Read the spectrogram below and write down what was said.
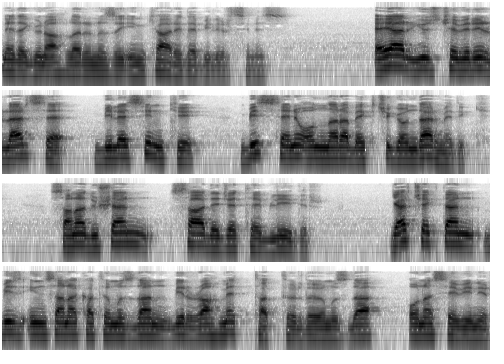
ne de günahlarınızı inkar edebilirsiniz. Eğer yüz çevirirlerse bilesin ki biz seni onlara bekçi göndermedik. Sana düşen sadece tebliğdir. Gerçekten biz insana katımızdan bir rahmet tattırdığımızda ona sevinir.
